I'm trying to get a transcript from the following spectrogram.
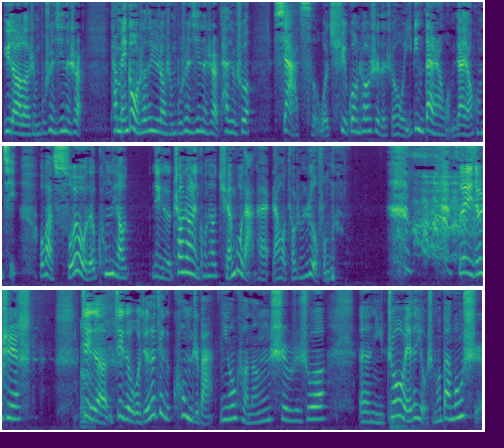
遇到了什么不顺心的事儿？他没跟我说他遇到什么不顺心的事儿，他就说下次我去逛超市的时候，我一定带上我们家遥控器，我把所有的空调那个商场里空调全部打开，然后调成热风。所以就是这个这个，我觉得这个控制吧，你有可能是不是说，呃，你周围的有什么办公室，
